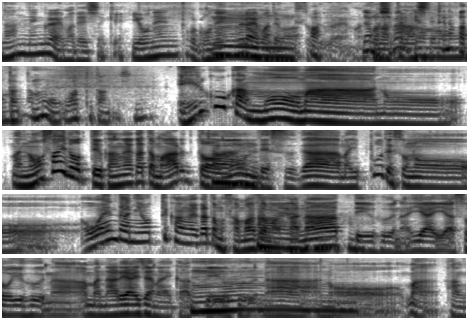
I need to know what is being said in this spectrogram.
何年ぐらいまででしたっけ？4年とか5年ぐらいまではうん。それぐらいまででもしばらくってましたってなかったもう終わってたんですね。エール交換も、まあ、あの、まあ、ノーサイドっていう考え方もあるとは思うんですが、まあ、一方でその、応援団によって考え方も様々かなっていうふうな、いやいや、そういうふうな、あんま慣れ合いじゃないかっていうふうな、うんあの、まあ、考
